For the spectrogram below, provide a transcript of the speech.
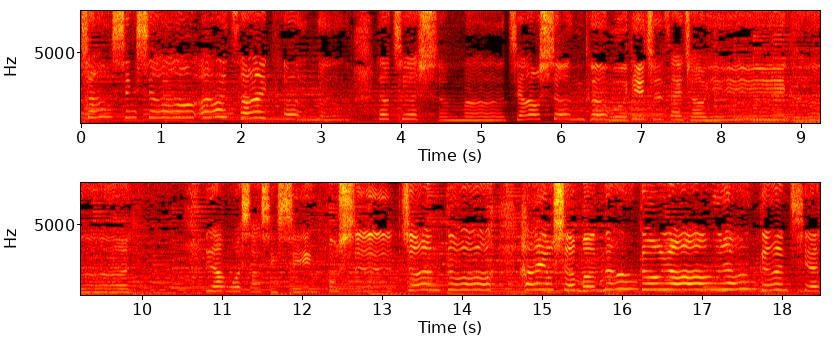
真心相爱才可能了解什么叫深刻。我一直在找一个人。让我相信幸福是真的，什么能够让人更虔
